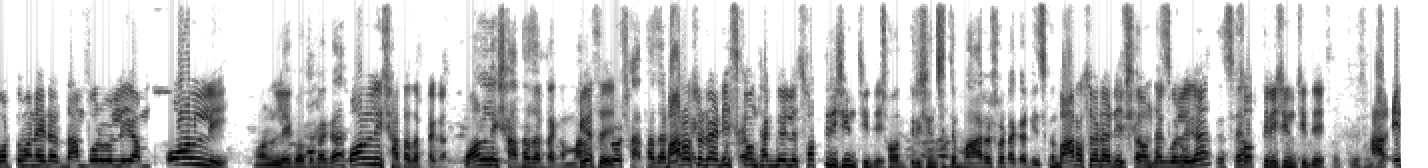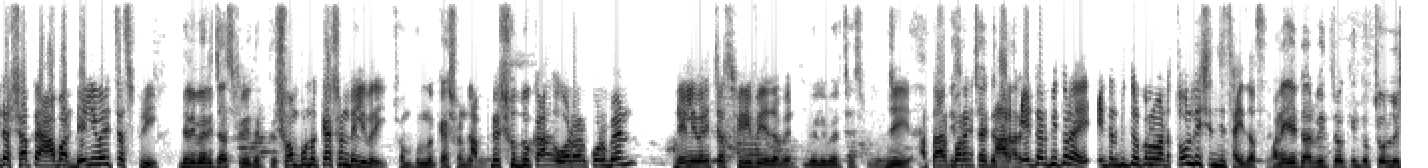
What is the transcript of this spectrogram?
বর্তমানে এটার দাম পড়বে অনলি অনলি কত টাকা? অনলি সাত হাজার টাকা। অনলি সাত হাজার টাকা ঠিক আছে? টাকা। ডিসকাউন্ট থাকবে হলে ইঞ্চিতে। ছত্রিশ ইঞ্চিতে বারোশো টাকা ডিসকাউন্ট টাকা ডিসকাউন্ট থাকবে হলে ইঞ্চিতে। আর এটার সাথে আবার delivery charge free delivery charge free থাকতেছে। সম্পূর্ণ ক্যাশ অন ডেলিভারি সম্পূর্ণ ক্যাশ অন আপনি শুধু অর্ডার করবেন ডেলিভারি চার্জ ফ্রি পেয়ে যাবেন। ডেলিভারি চার্জ ফ্রি জি তারপরে আর এটার ভিতরে এটার ভিতরে কোনো একটা চল্লিশ ইঞ্চি সাইজ আছে। মানে এটার ভিতরেও কিন্তু চল্লিশ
